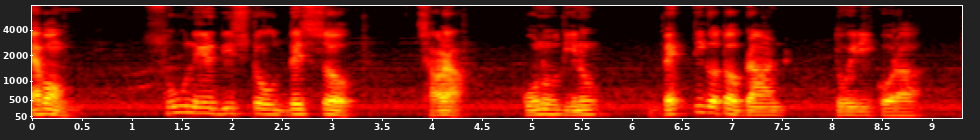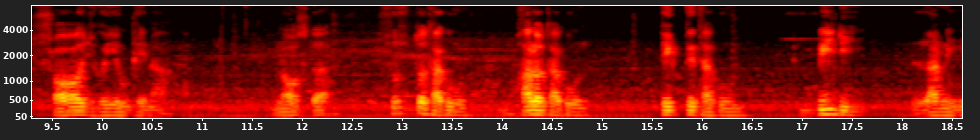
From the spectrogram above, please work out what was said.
এবং সুনির্দিষ্ট উদ্দেশ্য ছাড়া কোনো দিনও ব্যক্তিগত ব্র্যান্ড তৈরি করা সহজ হয়ে ওঠে না। নমস্কার। সুস্থ থাকুন ভালো থাকুন দেখতে থাকুন বিডি লার্নিং।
